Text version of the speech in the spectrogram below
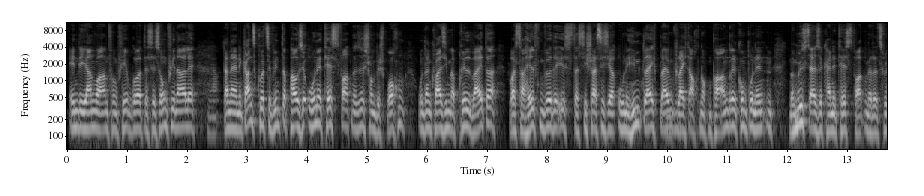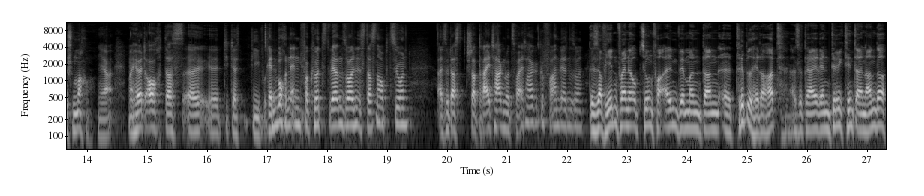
Ende Januar, Anfang Februar das Saisonfinale. Ja. Dann eine ganz kurze Winterpause ohne Testfahrten, das ist schon besprochen. Und dann quasi im April weiter. Was da helfen würde, ist, dass die Chassis ja ohnehin gleich bleiben, mhm. vielleicht auch noch ein paar andere Komponenten. Man müsste also keine Testfahrten mehr dazwischen machen. Ja, man hört auch, dass äh, die, die Rennwochenenden verkürzt werden sollen. Ist das eine Option? Also dass statt drei Tagen nur zwei Tage gefahren werden soll? Das ist auf jeden Fall eine Option, vor allem wenn man dann äh, Tripleheader hat, also drei Rennen direkt hintereinander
